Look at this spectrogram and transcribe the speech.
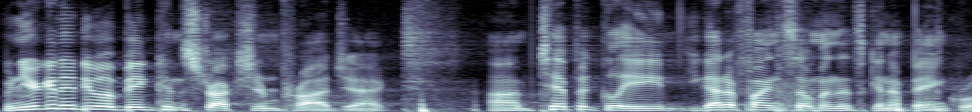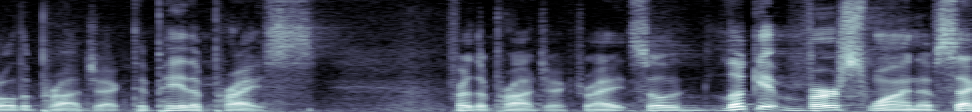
When you're going to do a big construction project, um, typically you got to find someone that's going to bankroll the project to pay the price for the project, right? So look at verse 1 of 2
